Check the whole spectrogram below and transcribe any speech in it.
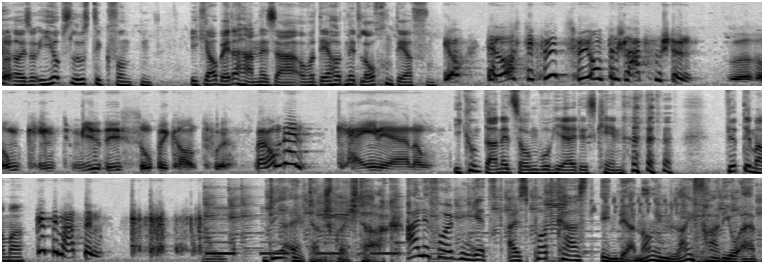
Also ich hab's lustig gefunden. Ich glaube eh der Hannes auch, aber der hat nicht lachen dürfen. Ja, der lässt sich viel zu viel unter den Schlapfen stellen. Warum kommt mir das so bekannt vor? Warum denn? Keine Ahnung. Ich konnte auch nicht sagen, woher ich das kenne. Vierte Mama. Bitte, Martin. Der Elternsprechtag. Alle Folgen jetzt als Podcast. In der neuen Live-Radio-App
